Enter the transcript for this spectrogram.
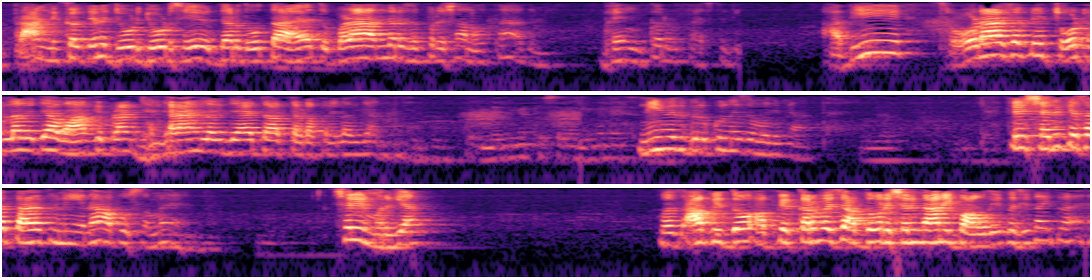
तो प्राण निकलते ना जोड़ जोड़ से दर्द होता है तो बड़ा अंदर से परेशान होता है आदमी, भयंकर होता है स्थिति। अभी थोड़ा सा कहीं चोट लग जाए, वहाँ के प्राण झंझनाने लग जाए तो आप तड़पने लग जाते नींद में तो बिल्कुल नहीं समझ में आता है। क्योंकि शरीर के साथ ताकत नहीं है ना, आप उस समय। शरीर मर गया। बस आप दो आपके कर्म से आप दोबारा शरीर में आ नहीं पाओगे बस इतना इतना है।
